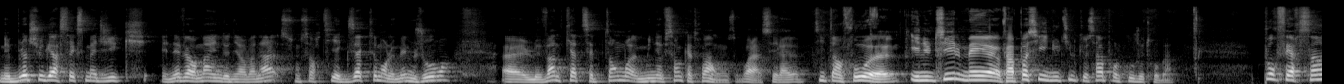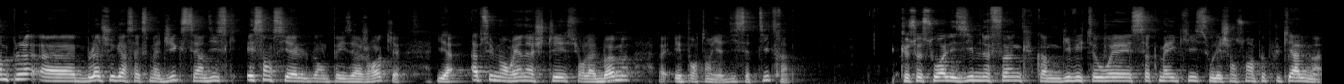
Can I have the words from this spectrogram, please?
mais Blood Sugar Sex Magic et Nevermind de Nirvana sont sortis exactement le même jour, euh, le 24 septembre 1991. Voilà, c'est la petite info inutile, mais enfin pas si inutile que ça pour le coup, je trouve. Pour faire simple, Blood Sugar Sex Magic, c'est un disque essentiel dans le paysage rock. Il n'y a absolument rien acheté sur l'album, et pourtant il y a 17 titres. Que ce soit les hymnes funk comme Give It Away, Suck My Kiss ou les chansons un peu plus calmes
